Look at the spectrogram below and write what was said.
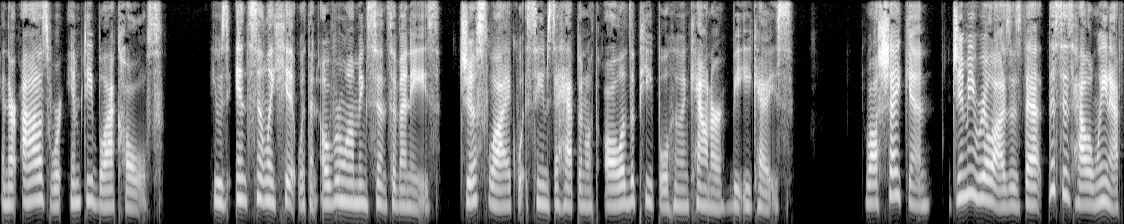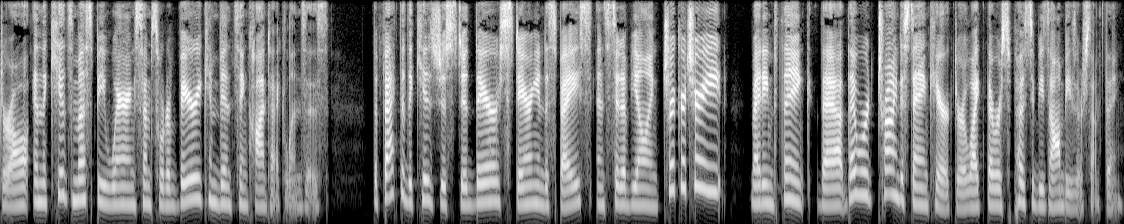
and their eyes were empty black holes. He was instantly hit with an overwhelming sense of unease, just like what seems to happen with all of the people who encounter BEKs. While shaken, Jimmy realizes that this is Halloween after all, and the kids must be wearing some sort of very convincing contact lenses. The fact that the kids just stood there staring into space instead of yelling trick or treat made him think that they were trying to stay in character, like they were supposed to be zombies or something.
